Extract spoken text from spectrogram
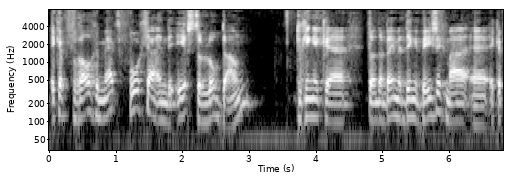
ik heb vooral gemerkt, vorig jaar in de eerste lockdown, toen ging ik, uh, dan, dan ben je met dingen bezig, maar uh, ik heb,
